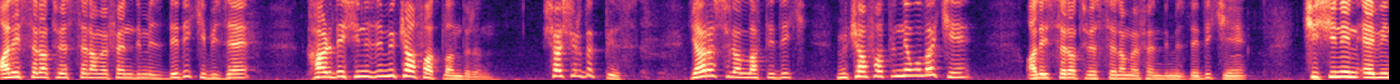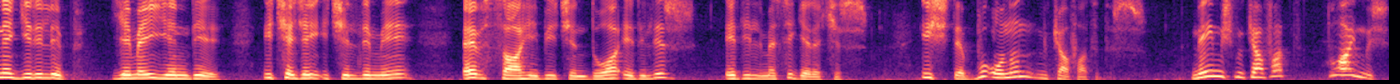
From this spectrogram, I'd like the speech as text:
Aleyhissalatü vesselam Efendimiz dedi ki bize kardeşinizi mükafatlandırın. Şaşırdık biz. Ya Resulallah dedik mükafatı ne ola ki? Aleyhissalatü vesselam Efendimiz dedi ki kişinin evine girilip yemeği yendi içeceği içildi mi ev sahibi için dua edilir edilmesi gerekir. İşte bu onun mükafatıdır. Neymiş mükafat? Duaymış.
